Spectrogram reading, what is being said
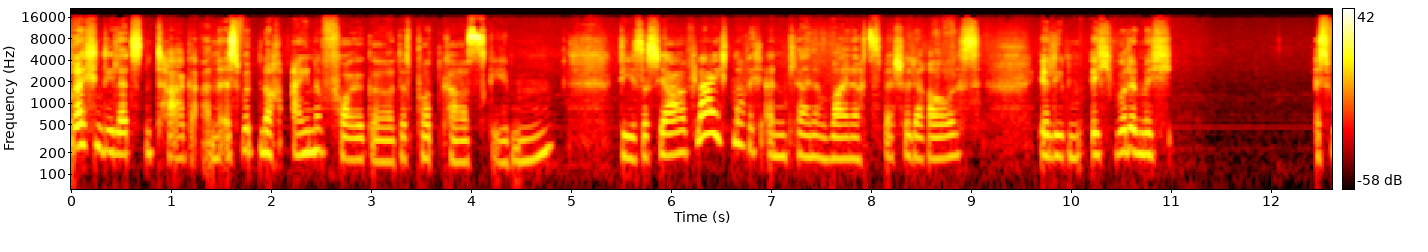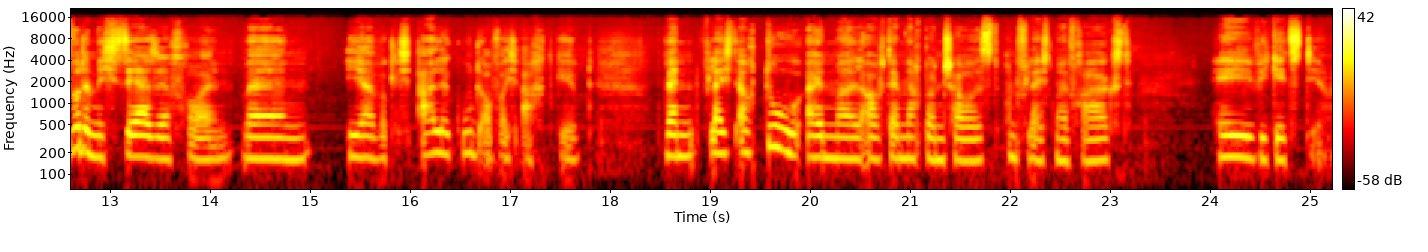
brechen die letzten Tage an. Es wird noch eine Folge des Podcasts geben dieses Jahr. Vielleicht mache ich einen kleinen Weihnachtsspecial daraus. Ihr Lieben, ich würde mich, es würde mich sehr, sehr freuen, wenn ihr wirklich alle gut auf euch acht gebt. Wenn vielleicht auch du einmal auf deinem Nachbarn schaust und vielleicht mal fragst, hey, wie geht's dir?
